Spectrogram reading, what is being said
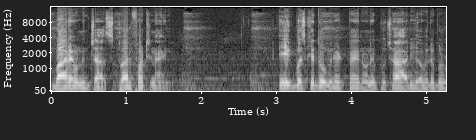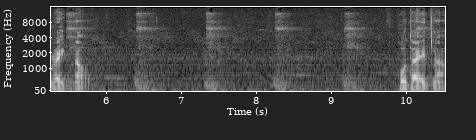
बारह उनचास ट्वेल्व फोर्टी नाइन एक बज के दो मिनट पर इन्होंने पूछा are you available right now होता है इतना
